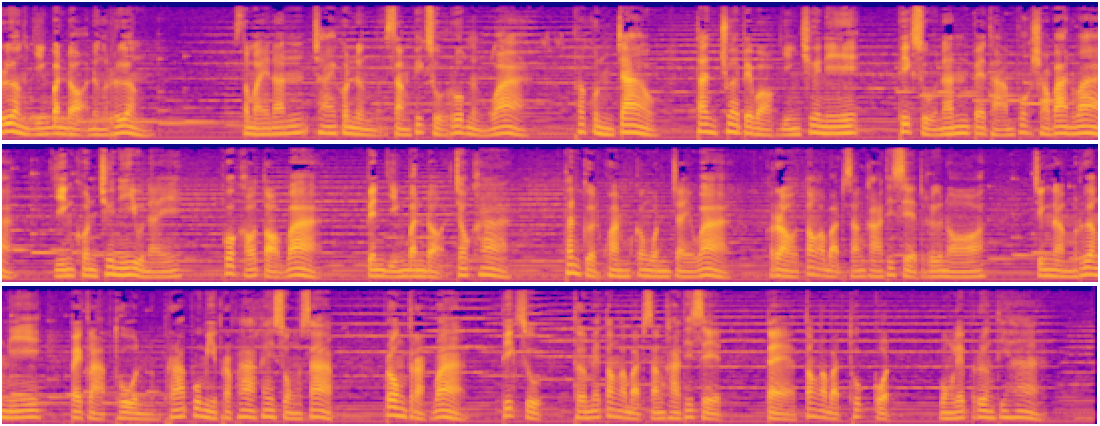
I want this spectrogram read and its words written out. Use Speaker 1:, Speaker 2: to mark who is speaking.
Speaker 1: เรื่องหญิงบันดาหนึ่งเรื่อง สมัยนั้นชายคนหนึ่งสั่งภิกษุรูปหนึ่งว่า พระคุณเจ้าท่านช่วยไปบอกหญิงชื่อนี้ ภิกษุนั้นไปถามพวกชาวบ้านว่า หญิงคนชื่อนี้อยู่ไหน พวกเขาตอบว่า เป็นหญิงบันดาเจ้าข้าท่านเกิดความกังวลใจว่า เราต้องอบัตสังฆาทิเศษหรือหนอ จึงนำเรื่องนี้ไปกราบทูลพระผู้มีพระภาคให้ทรงทราบพระองค์ตรัสว่าภิกษุเธอไม่ต้องอบัตสังฆาทิเศษ แต่ต้องอบัตทุกกฎวงเล็บเรื่องที่ห้า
